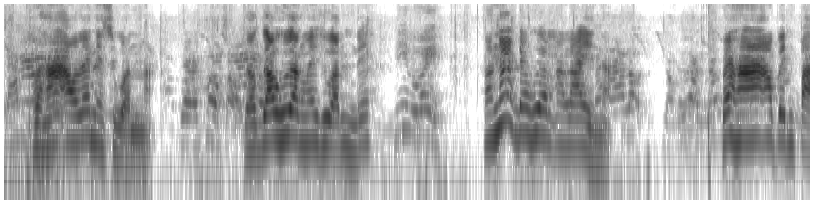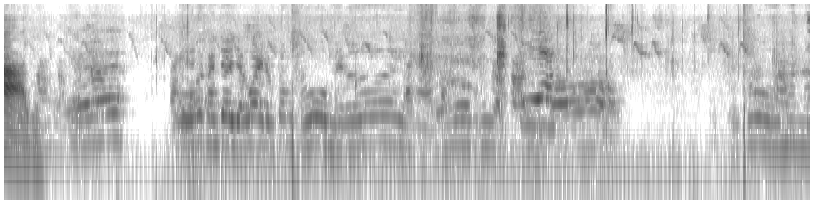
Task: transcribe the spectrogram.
ไม้นะไปหาเอาแล้วในสวนน่ะดอกดาวเฮืองในสวนเด้นี่เว้ยเอาหน้าดาวเฮืองอะไรน่ะ ไปหาเอาเป็นป่าอยู่เออโอ้ยคันเจออยากไว้ต้องโทรแม่เอ้ยโทรมันนะ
